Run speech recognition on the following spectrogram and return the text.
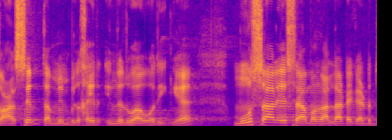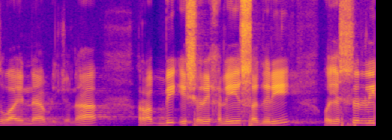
துவாசிர் தம்மிம் பில்ஹைர் இந்த துவா ஓதிங்க. மூசா அலி இஸ்லாம் அவங்க அல்லாட்ட கேட்ட துவா என்ன அப்படின்னு சொன்னால் ரப்பி இஷ்ரிஹலி சதுரி ஒயஸ்ஸிர்லி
